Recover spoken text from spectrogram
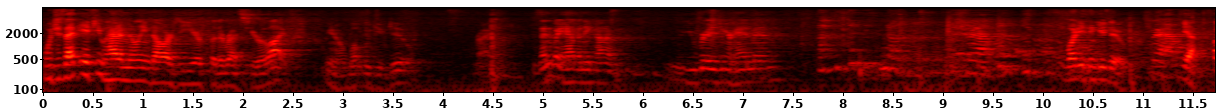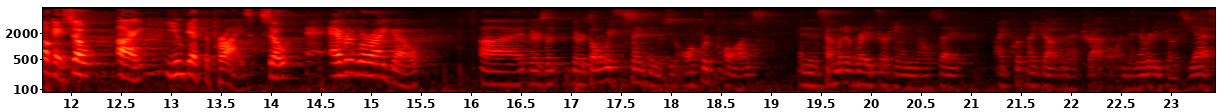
Which is that if you had a million dollars a year for the rest of your life, you know what would you do, right? Does anybody have any kind of you raising your hand, man? no. What do you think you do? Travel. Yeah. Okay. So, all right, you get the prize. So everywhere I go, uh, there's a there's always the same thing. There's an awkward pause, and then someone will raise their hand and I'll say, "I quit my job and I travel," and then everybody goes, "Yes."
